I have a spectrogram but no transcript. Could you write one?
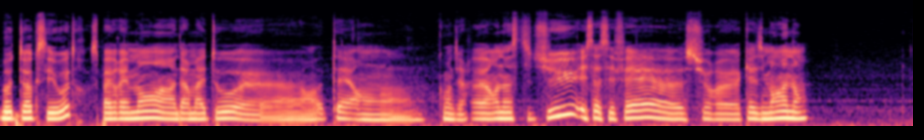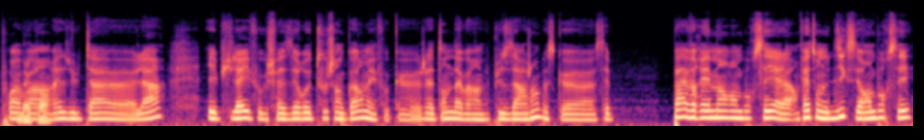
botox et autres. C'est pas vraiment un dermato euh, en, comment dire en institut. Et ça s'est fait sur quasiment un an pour avoir un résultat là. Et puis là, il faut que je fasse des retouches encore, mais il faut que j'attende d'avoir un peu plus d'argent parce que c'est pas vraiment remboursé. Alors, en fait, on nous dit que c'est remboursé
